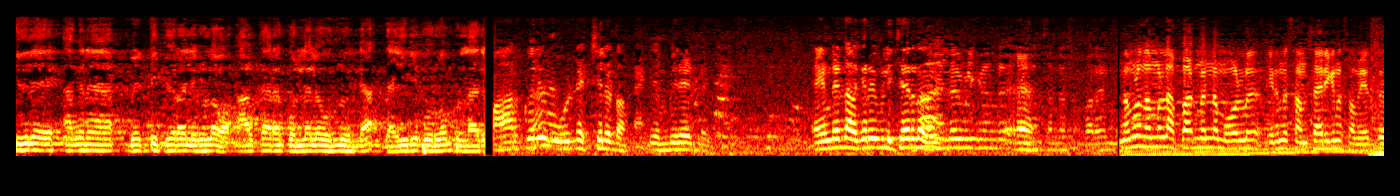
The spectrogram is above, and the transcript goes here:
ഇതിൽ അങ്ങനെ വെട്ടിക്കീറലുകളോ ആൾക്കാരെ കൊല്ലലോ ഒന്നുമില്ല. ധൈര്യപൂർവം പിള്ളേർ മാർക്കൊരു ഒരു രക്ഷയില്ലട്ടോ ഗംഭീരായിട്ട്. എങ്ങനെയായിരുന്നു ആൾക്കാരെ വിളിച്ചായിരുന്നു? നമ്മൾ നമ്മളുടെ അപ്പാർട്ട്മെന്റിന്റെ മുകളിൽ ഇരുന്ന് സംസാരിക്കുന്ന സമയത്ത്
